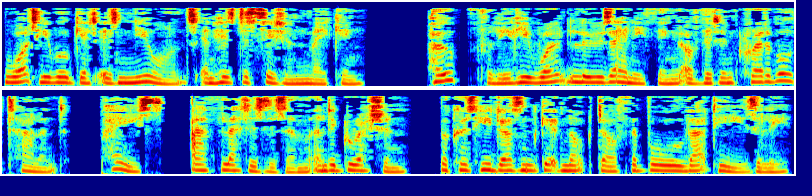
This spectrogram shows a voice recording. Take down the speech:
What he will get is nuance in his decision-making. Hopefully he won't lose anything of that incredible talent, pace, athleticism and aggression, because he doesn't get knocked off the ball that easily.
